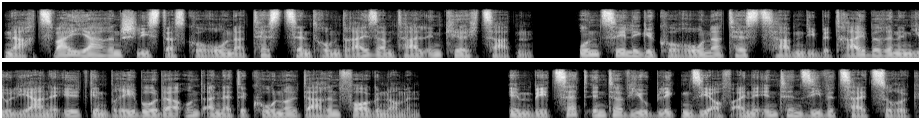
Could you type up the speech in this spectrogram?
Nach zwei Jahren schließt das Corona-Testzentrum Dreisamtal in Kirchzarten. Unzählige Corona-Tests haben die Betreiberinnen Juliane Iltgen-Breburder und Annette Konold darin vorgenommen. Im BZ-Interview blicken sie auf eine intensive Zeit zurück.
